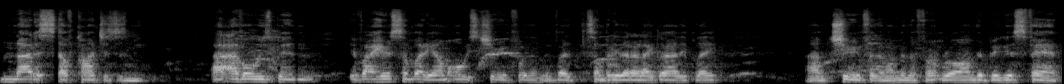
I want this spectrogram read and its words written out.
not as self conscious as me. I, I've always been. If I hear somebody, I'm always cheering for them. If I somebody that I like the how they play, I'm cheering for them. I'm in the front row. I'm the biggest fan.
